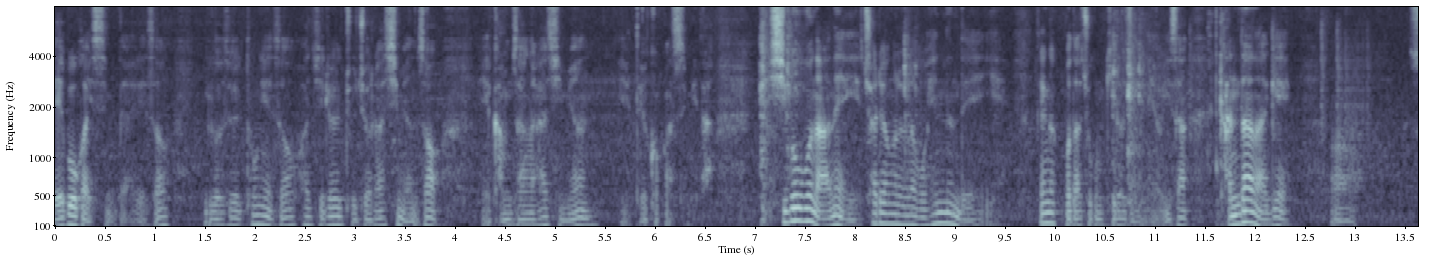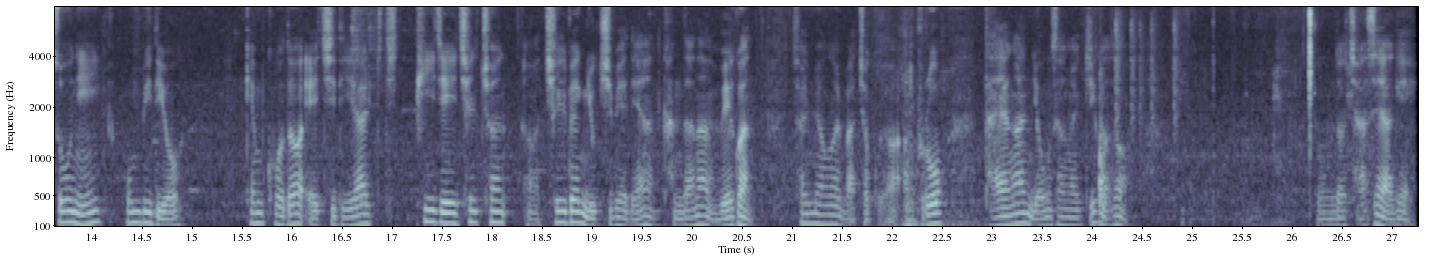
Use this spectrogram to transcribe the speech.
레버가 있습니다. 그래서 이것을 통해서 화질을 조절하시면서 예, 감상을 하시면 예, 될것 같습니다. 예, 15분 안에 예, 촬영을 하려고 했는데 예, 생각보다 조금 길어졌네요. 이상 간단하게 어, 소니 홈비디오 캠코더 HDR PJ7760에 대한 간단한 외관 설명을 마쳤고요. 앞으로 다양한 영상을 찍어서 조금 더 자세하게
